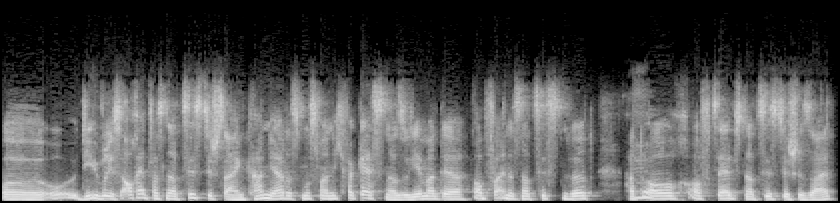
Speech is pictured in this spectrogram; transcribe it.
äh, die übrigens auch etwas narzisstisch sein kann, ja, das muss man nicht vergessen. Also jemand, der Opfer eines Narzissten wird, hat mhm. auch oft selbst narzisstische Seiten,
